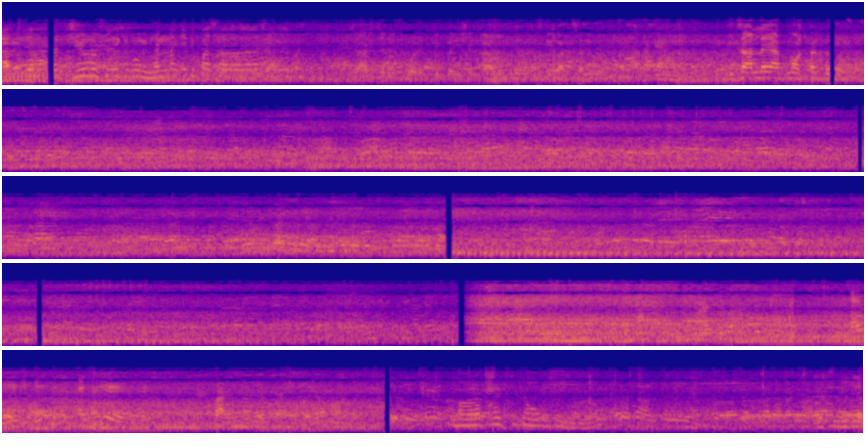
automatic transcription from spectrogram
प्रशांत जीव नसले की म्हणून ह्यांना किती पाच हजार अडचणीत वरती पैसे काढून ती वाटचाली होती. चाललंय आत मोठा 마라 탈출장에서 뭐요?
